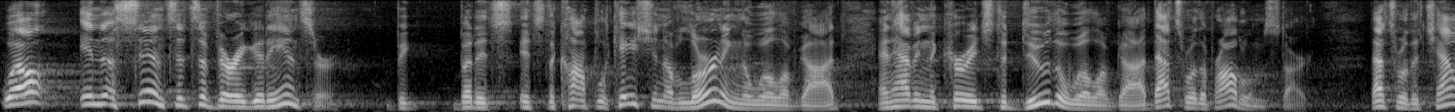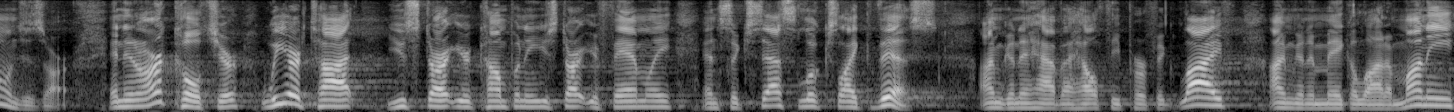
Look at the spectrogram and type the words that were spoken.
Well, in a sense, it's a very good answer. But it's, it's the complication of learning the will of God and having the courage to do the will of God. That's where the problems start. That's where the challenges are. And in our culture, we are taught you start your company, you start your family, and success looks like this. I'm going to have a healthy, perfect life. I'm going to make a lot of money.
